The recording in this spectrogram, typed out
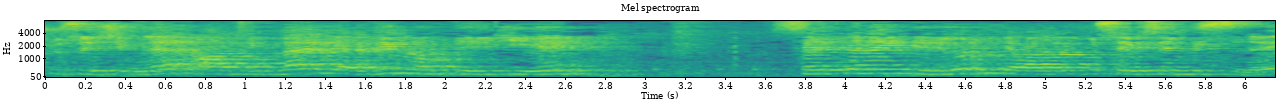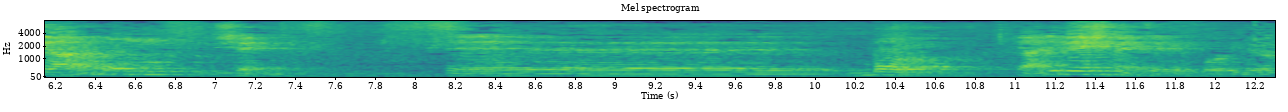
şu seçimle? Artık Merkel 1.2'yi setlemek diyorum ki artık bu 80'in üstünde yani onun şey ee, boy. Yani 5 metrelik boy diyor.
